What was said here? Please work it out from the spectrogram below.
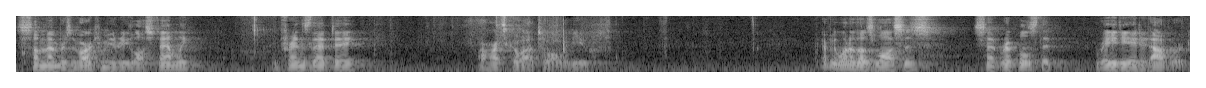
Some members of our community lost family and friends that day. Our hearts go out to all of you. Every one of those losses sent ripples that radiated outward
